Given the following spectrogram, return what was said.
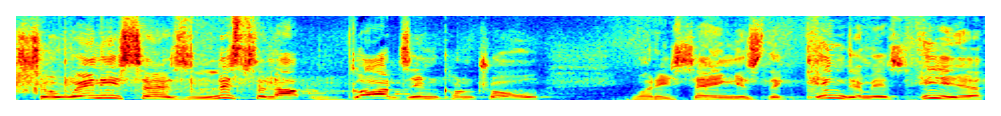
so when he says, listen up, God's in control, what he's saying is the kingdom is here,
